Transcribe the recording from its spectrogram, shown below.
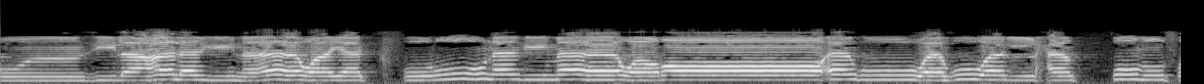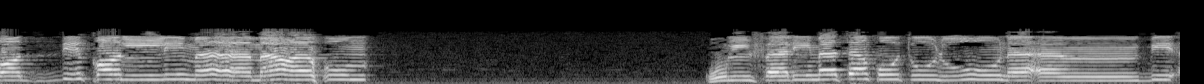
أنزل علينا ويكفرون بما وراءه وهو الحق مصدقا لما معهم قل فلم تقتلون أنبئاء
